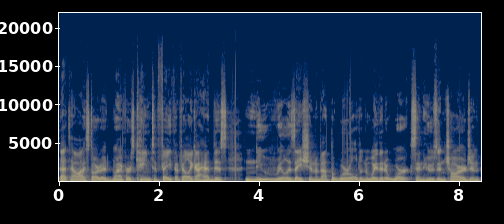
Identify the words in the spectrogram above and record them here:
that's how I started. When I first came to faith, I felt like I had this new realization about the world and the way that it works and who's in charge, and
